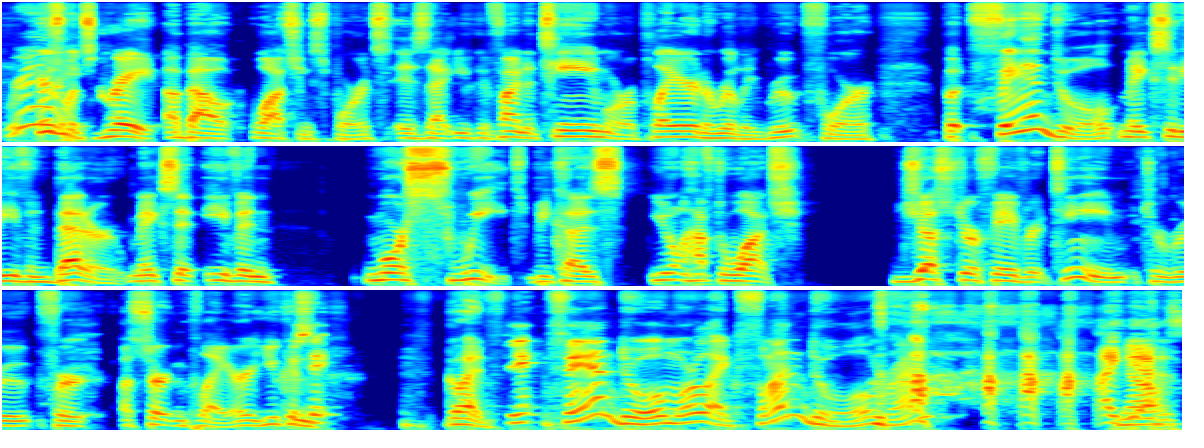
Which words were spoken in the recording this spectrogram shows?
here's what's great about watching sports is that you can find a team or a player to really root for. But FanDuel makes it even better, makes it even more sweet because you don't have to watch just your favorite team to root for a certain player. You can go ahead. Fa- fan duel, more like fun duel, right? yes,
